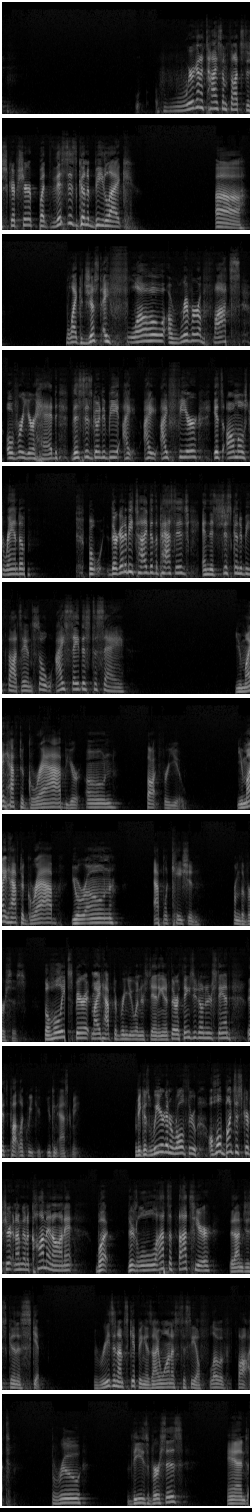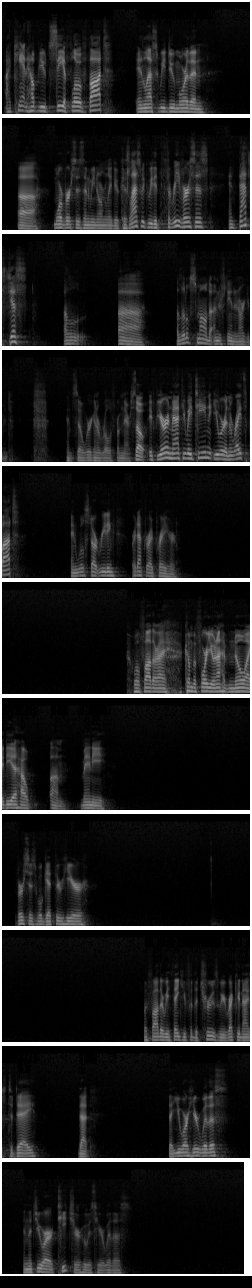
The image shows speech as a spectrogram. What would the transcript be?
We're going to tie some thoughts to Scripture, but this is going to be like, uh, like just a flow, a river of thoughts over your head. This is going to be, I, I, I fear it's almost random. But they're going to be tied to the passage, and it's just going to be thoughts. And so I say this to say you might have to grab your own thought for you. You might have to grab your own application from the verses. The Holy Spirit might have to bring you understanding. And if there are things you don't understand, it's potluck week. You can ask me. Because we are going to roll through a whole bunch of scripture, and I'm going to comment on it but there's lots of thoughts here that I'm just going to skip. The reason I'm skipping is I want us to see a flow of thought through these verses. And I can't help you see a flow of thought unless we do more than uh, more verses than we normally do. Because last week we did three verses, and that's just a, uh, a little small to understand an argument. And so we're going to roll from there. So if you're in Matthew 18, you are in the right spot. And we'll start reading right after I pray here. Well, Father, I come before you and I have no idea how um, many verses we'll get through here. But Father, we thank you for the truths we recognize today that, that you are here with us and that you are a teacher who is here with us.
